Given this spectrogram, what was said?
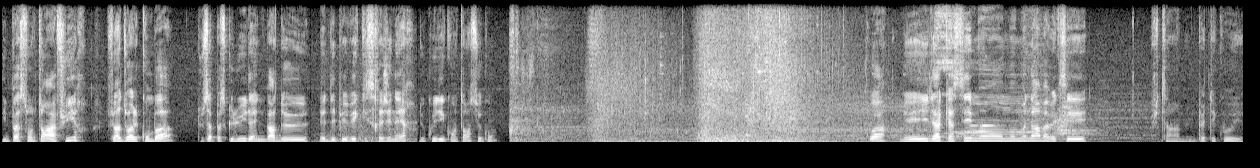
Il passe son temps à fuir, faire durer le combat. Tout ça parce que lui, il a une barre de... Il a des PV qui se régénèrent. Du coup, il est content, ce con. Quoi? Mais il a cassé mon, mon, mon arme avec ses... Putain, mais il me pète les couilles.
